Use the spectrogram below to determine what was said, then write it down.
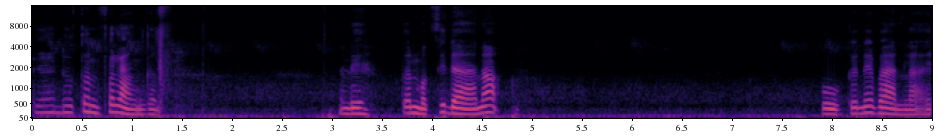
เดี๋ยวดูต้นฝรั่งกันอันนี้ต้นบักซิดาเนาะ ปลูกต้นในบ้านหลาย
